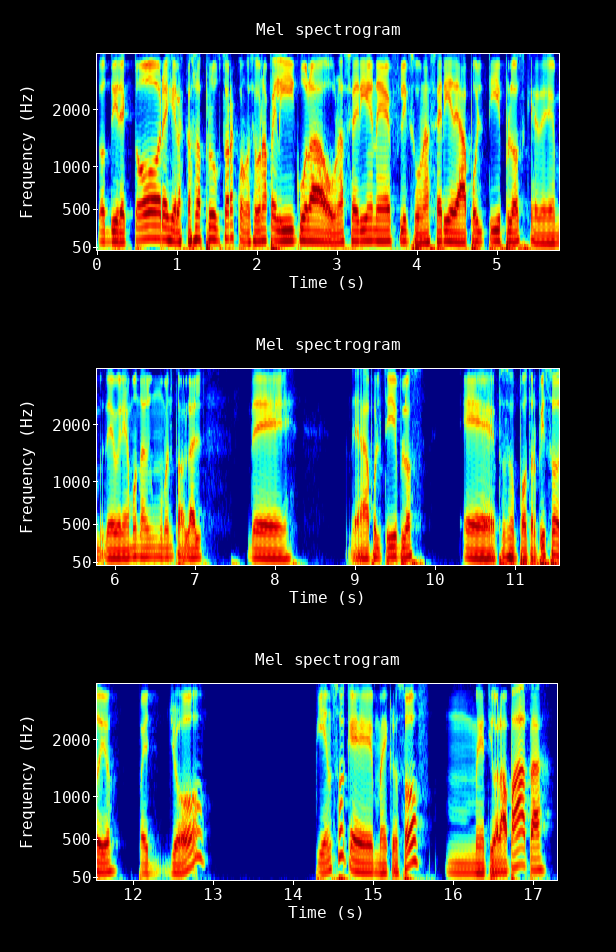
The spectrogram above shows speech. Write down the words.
los directores y las casas productoras cuando hacen una película o una serie de Netflix o una serie de Apple TV Plus, que deberíamos en algún momento hablar de, de Apple TV Plus, eh, pues otro episodio. Pues yo pienso que Microsoft metió la pata,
